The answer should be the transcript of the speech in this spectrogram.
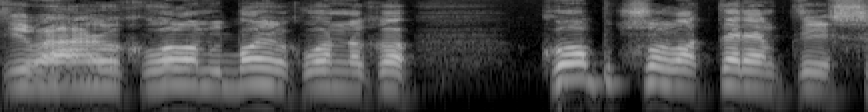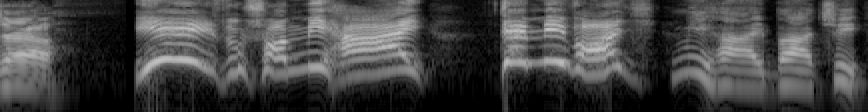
kívánok! Valami bajok vannak a kapcsolatteremtéssel. Jézusom, Mihály! Te mi vagy? Mihály bácsi,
